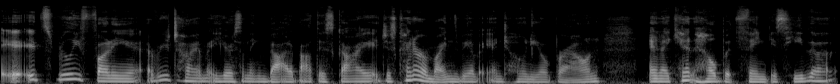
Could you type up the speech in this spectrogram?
It's really funny. Every time I hear something bad about this guy, it just kind of reminds me of Antonio Brown. And I can't help but think, is he the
